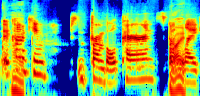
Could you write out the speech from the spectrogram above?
It kind Right. of came from both parents, but Right. like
